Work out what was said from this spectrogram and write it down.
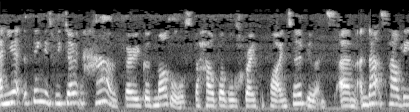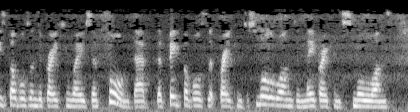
And yet the thing is we don't have very good models for how bubbles break apart in turbulence. Um, and that's how these bubbles under breaking waves are formed. They're, they're big bubbles that break into smaller ones and they break into smaller ones.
